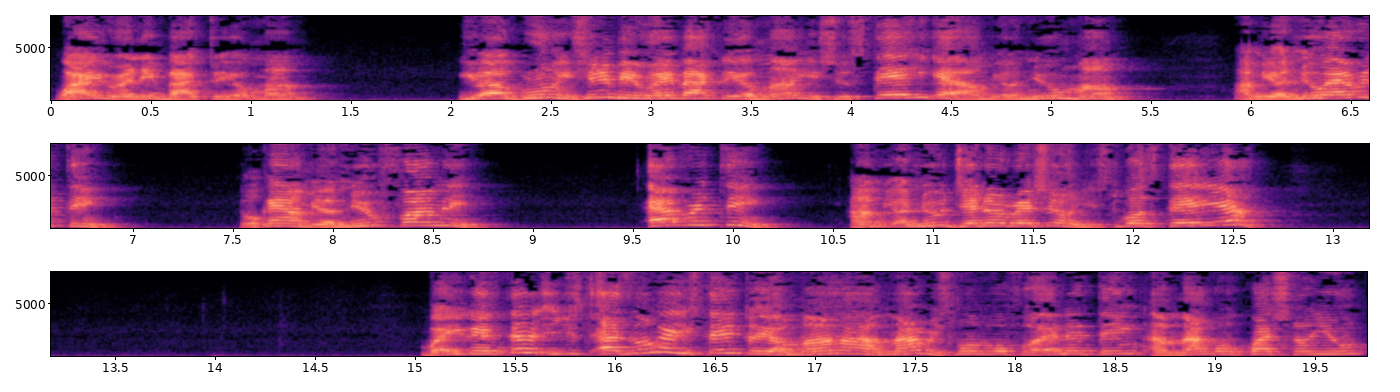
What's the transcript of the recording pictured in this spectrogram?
Why you running back to your mom? You are grown. You shouldn't be running back to your mom. You should stay here. I'm your new mom. I'm your new everything. Okay? I'm your new family. Everything. I'm your new generation. You're supposed to stay here. But you can stay, you, as long as you stay to your mom, I'm not responsible for anything. I'm not going to question you.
